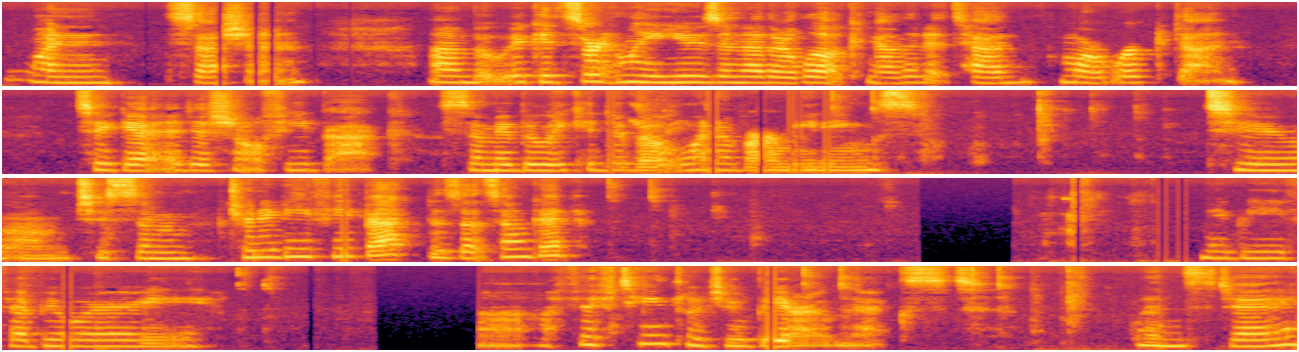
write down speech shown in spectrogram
one session, um, but we could certainly use another look now that it's had more work done to get additional feedback. So maybe we could devote one of our meetings to um, to some Trinity feedback. Does that sound good? Maybe February uh, 15th, which will be our next Wednesday.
